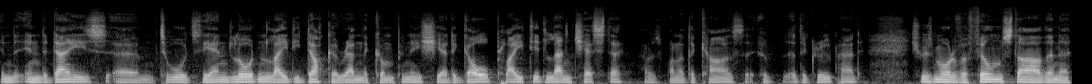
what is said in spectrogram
In the in the days um, towards the end, Lord and Lady Docker ran the company. She had a gold-plated Lanchester. That was one of the cars that, that the group had. She was more of a film star than a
